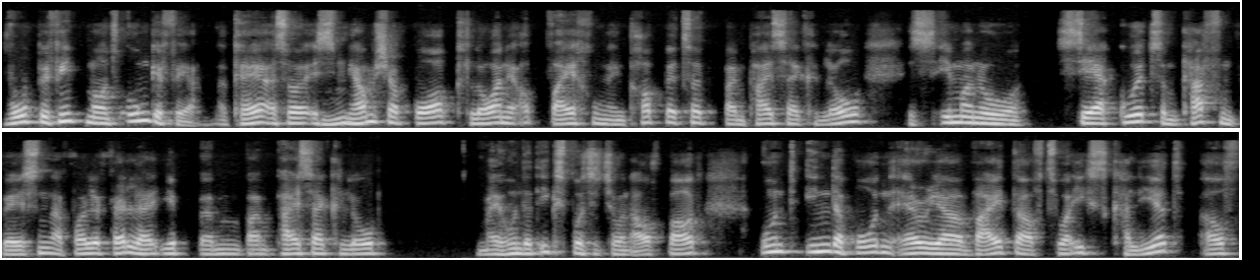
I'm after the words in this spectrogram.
wo befinden wir uns ungefähr? Okay, also es, mhm. wir haben schon ein paar kleine Abweichungen gehabt jetzt beim Pi Cycle Low. Es ist immer noch sehr gut zum Kaufen gewesen, auf alle Fälle. Ich, ähm, beim Pi Cycle Low meine 100x-Position aufbaut und in der Boden-Area weiter auf 2x skaliert auf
